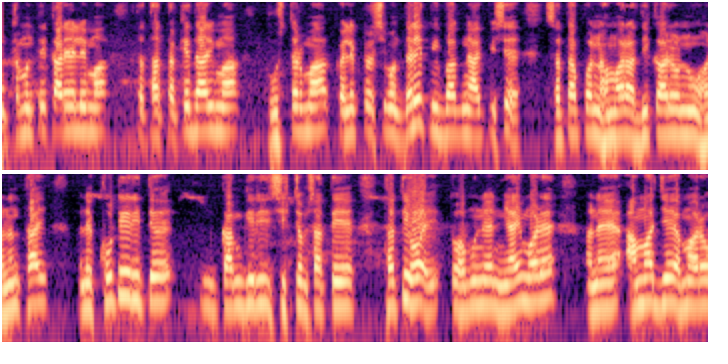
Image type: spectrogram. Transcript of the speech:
મુખ્યમંત્રી કાર્યાલયમાં તથા તકેદારીમાં ભૂસ્તરમાં કલેક્ટરશ્રીમાં દરેક વિભાગને આપી છે. છતાં પણ અમારા અધિકારીઓનું હનન થાય અને ખોટી રીતે કામગીરી સિસ્ટમ સાથે થતી હોય તો અમને ન્યાય મળે અને આમાં જે અમારો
